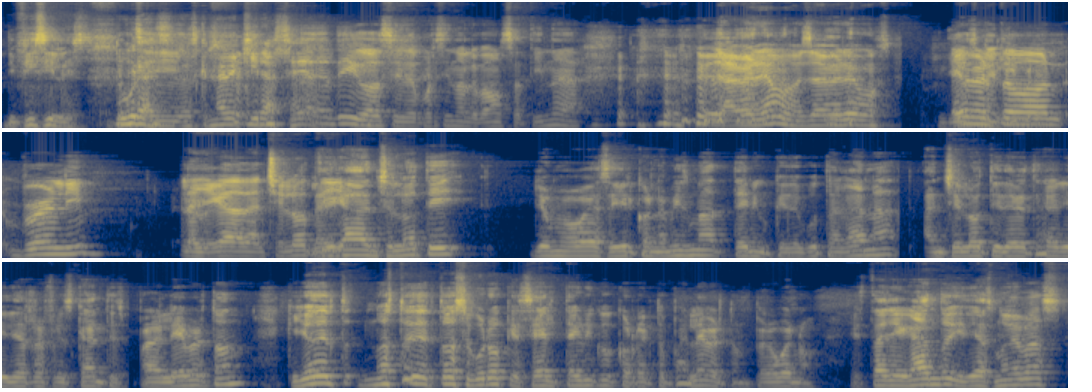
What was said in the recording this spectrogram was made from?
Difíciles, duras, Sí. las que nadie quiere hacer. Digo, si de por sí no le vamos a atinar. ya veremos, ya veremos. Dios Everton, Burnley. La llegada de Ancelotti. La llegada de Ancelotti, yo me voy a seguir con la misma. Técnico que debuta gana. Ancelotti debe traer ideas refrescantes para el Everton. Que yo no estoy del todo seguro que sea el técnico correcto para el Everton. Pero bueno, está llegando, ideas nuevas.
